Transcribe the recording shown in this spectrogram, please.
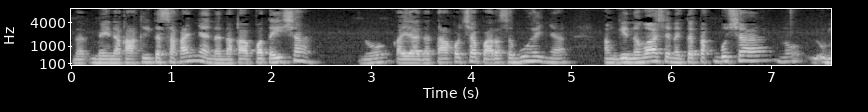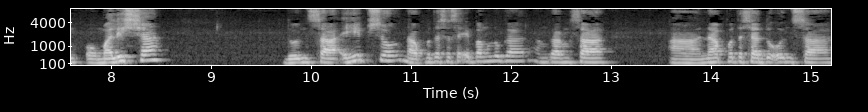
na, may nakakita sa kanya na nakapatay siya. No? Kaya natakot siya para sa buhay niya. Ang ginawa siya, nagtatakbo siya, no? Um, umalis siya, doon sa Ehipsyo, napunta siya sa ibang lugar hanggang sa uh, napunta siya doon sa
